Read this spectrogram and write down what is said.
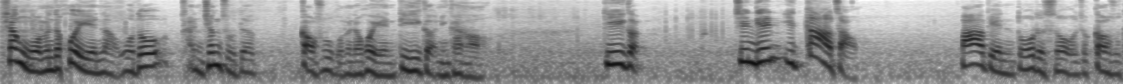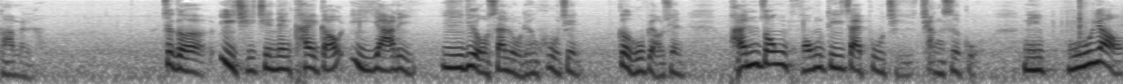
像我们的会员呢，我都很清楚的告诉我们的会员，第一个，你看哈，第一个，今天一大早八点多的时候，我就告诉他们了，这个预期今天开高易压力。一六三五零附近个股表现，盘中逢低在布局强势股，你不要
